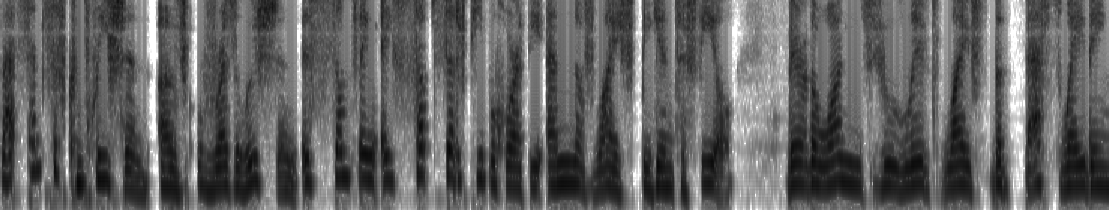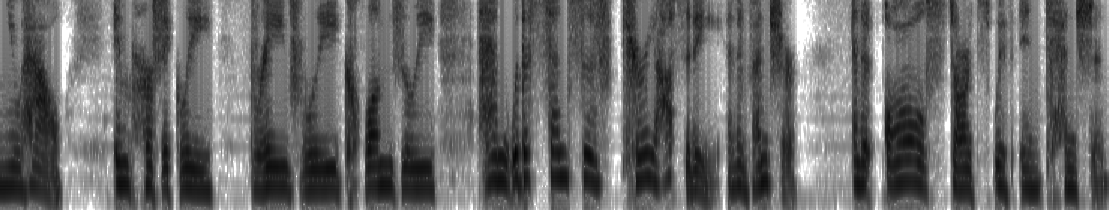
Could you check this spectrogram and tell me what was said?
That sense of completion, of resolution, is something a subset of people who are at the end of life begin to feel. They're the ones who lived life the best way they knew how, imperfectly, bravely, clumsily, and with a sense of curiosity and adventure. And it all starts with intention.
